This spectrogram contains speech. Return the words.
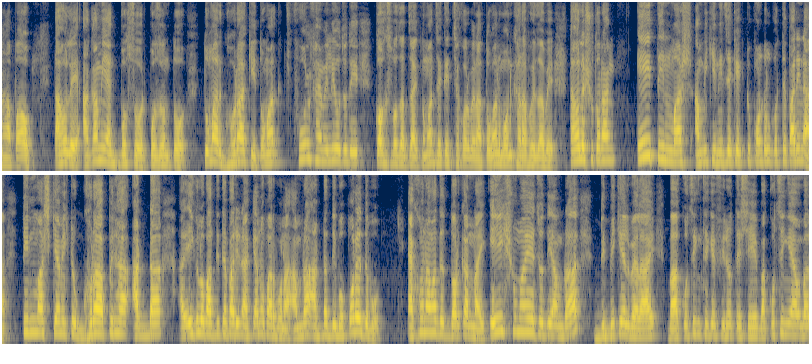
না পাও, তাহলে আগামী এক বছর পর্যন্ত তোমার ঘোরা কি? তোমার ফুল ফ্যামিলিও যদি কক্সবাজার যায়, তোমার যেতে ইচ্ছা করবে না, তোমার মন খারাপ হয়ে যাবে। তাহলে সুতরাং এই তিন মাস আমি কি নিজেকে একটু কন্ট্রোল করতে পারি না? তিন মাস কি আমি একটু ঘোরাফেরা, আড্ডা, এইগুলো বাদ দিতে পারি না? কেন পারব না? আমরা আড্ডা দেবো, পরে দেবো। এখন আমাদের দরকার নাই। এই সময়ে যদি আমরা বিকেল বেলায় বা কোচিং থেকে ফেরত এসে বা কোচিংয়ে আবার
